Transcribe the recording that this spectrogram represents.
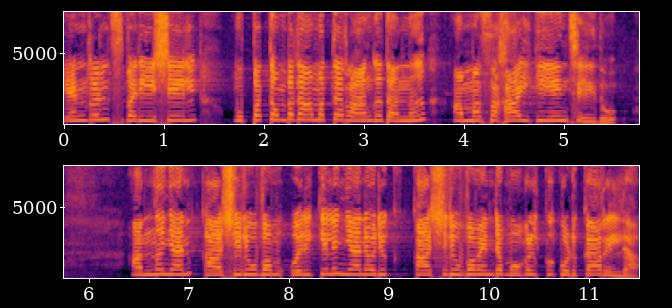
എൻട്രൻസ് പരീക്ഷയിൽ മുപ്പത്തൊമ്പതാമത്തെ റാങ്ക് തന്ന് അമ്മ സഹായിക്കുകയും ചെയ്തു. അന്ന് ഞാൻ കാശിരൂപം ഒരിക്കലും ഞാൻ ഒരു കാശിരൂപം എന്റെ മകൾക്ക് കൊടുക്കാറില്ല.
